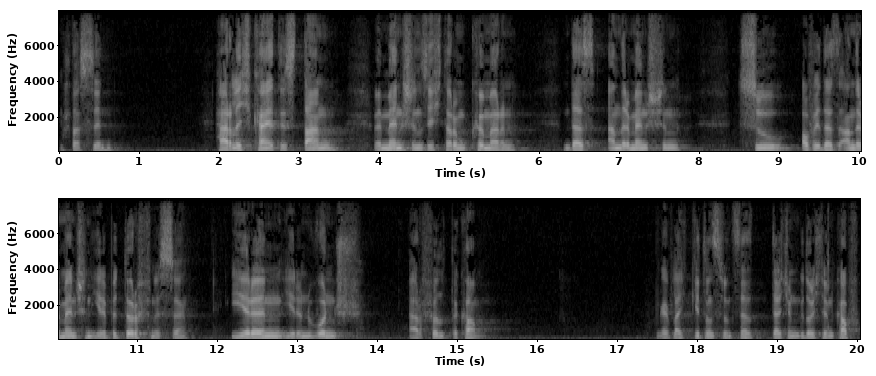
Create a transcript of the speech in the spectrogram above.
Macht das Sinn? Herrlichkeit ist dann, wenn Menschen sich darum kümmern, dass andere Menschen zu, auf dass andere Menschen ihre Bedürfnisse, ihren, ihren Wunsch erfüllt bekommen. Okay, vielleicht geht uns, das durch den Kopf,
